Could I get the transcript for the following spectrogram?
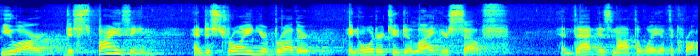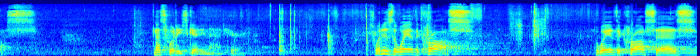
you are despising and destroying your brother in order to delight yourself. And that is not the way of the cross. That's what he's getting at here. What is the way of the cross? The way of the cross says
